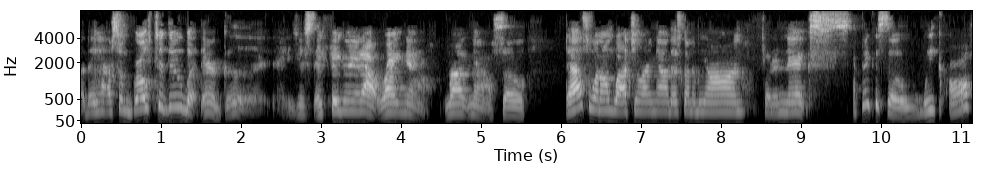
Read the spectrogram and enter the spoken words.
Uh, they have some growth to do, but they're good. They just they figuring it out right now, right now. So that's what I'm watching right now. That's going to be on for the next. I think it's a week off,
